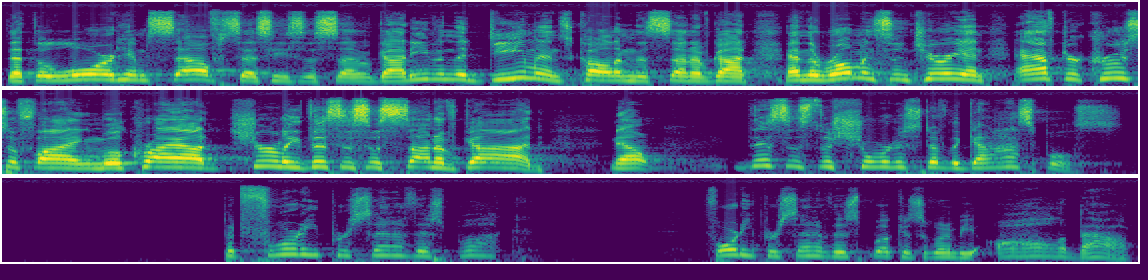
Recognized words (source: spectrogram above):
That the Lord Himself says He's the Son of God. Even the demons call Him the Son of God. And the Roman centurion, after crucifying, will cry out, Surely this is the Son of God. Now, this is the shortest of the Gospels. But 40% of this book, 40% of this book is going to be all about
